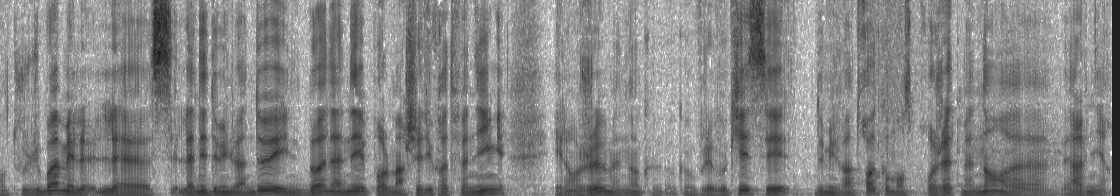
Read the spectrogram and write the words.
on touche du bois, mais l'année 2022 est une bonne année pour le marché du crowdfunding. Et l'enjeu maintenant, comme vous l'évoquiez, c'est 2023, comment on se projette maintenant euh, vers l'avenir.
